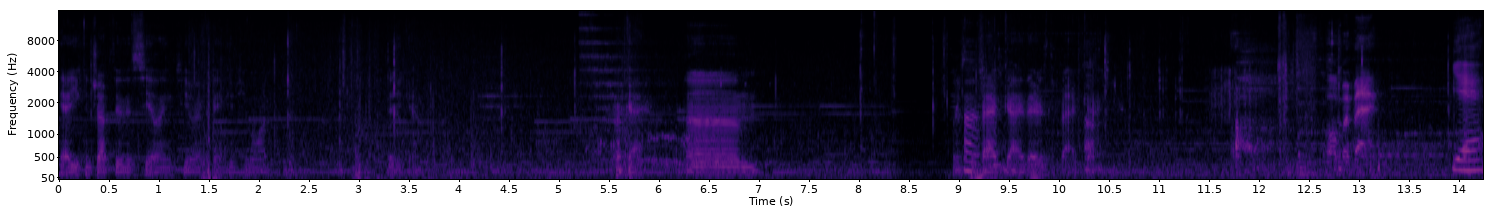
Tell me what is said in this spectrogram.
Yeah, you can drop through the ceiling too, I think, if you want. There you go. Okay. Um. Where's Huh. the bad guy? There's the bad guy. Oh, oh my back. Yeah.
